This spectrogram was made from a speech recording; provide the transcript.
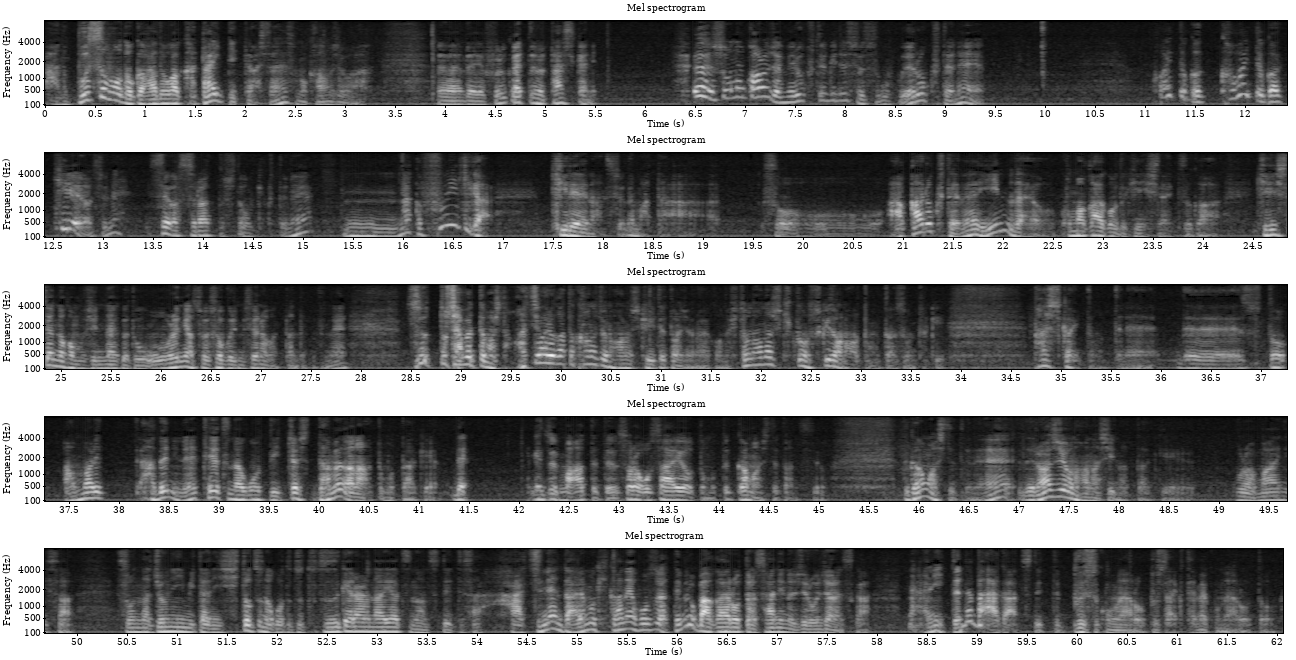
あの、ブスほどガードが硬いって言ってましたね、その彼女は。で、振り返ってると確かに。え、その彼女は魅力的ですよ、すごく。エロくてね。可愛いとか、可愛いとか、綺麗なんですよね。背がスラッとして大きくてね。うん、なんか雰囲気が綺麗なんですよね、また。そう、明るくてね、いいんだよ。細かいこと気にしないっていうか。気にしてんのかもしれないけど、俺にはそういう素振り見せなかったんだけどね。ずっと喋ってました。8割方彼女の話聞いてたんじゃないかな。人の話聞くの好きだなと思ったんです、その時。確かにと思ってね。で、ずっと、あんまり派手にね、手繋ごうって言っちゃダメだなと思ったわけ。で、月曜日回ってて、それは抑えようと思って我慢してたんですよ。で、我慢しててね、で、ラジオの話になったわけ。ほら、前にさ、そんなジョニーみたいに一つのことずっと続けられないやつなんつって言ってさ、8年誰も聞かない放送やってみろ、バカ野郎ってのは3人の持論じゃないですか。何言ってんだバーガーつって言って、ブスこの野郎、ブサイクてめえこの野郎と。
